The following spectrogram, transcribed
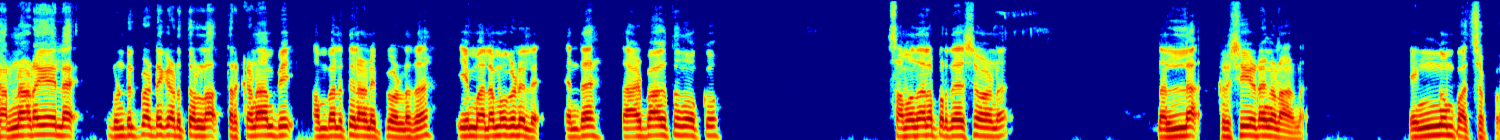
കർണാടകയിലെ ഗുണ്ടിൽപേട്ടയ്ക്ക് അടുത്തുള്ള തൃക്കണാമ്പി അമ്പലത്തിലാണ് ഇപ്പോൾ ഉള്ളത്. ഈ മലമുകളിൽ എന്റെ താഴ്ഭാഗത്ത് നോക്കൂ. സമതല പ്രദേശമാണ്. നല്ല കൃഷിയിടങ്ങളാണ്. എങ്ങും പച്ചപ്പ്.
